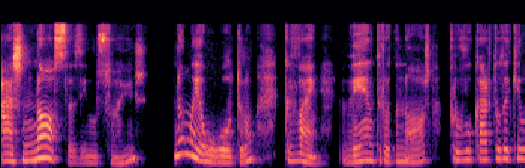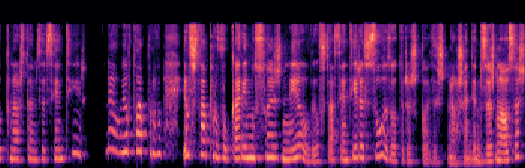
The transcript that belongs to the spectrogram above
às nossas emoções, não é o outro que vem dentro de nós provocar tudo aquilo que nós estamos a sentir. Não, ele está, a ele está a provocar emoções nele, ele está a sentir as suas outras coisas. Nós sentimos as nossas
